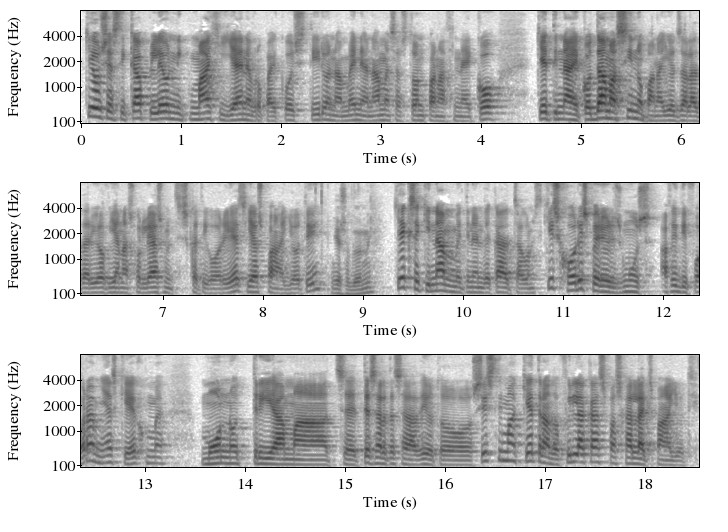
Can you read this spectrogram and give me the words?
και ουσιαστικά πλέον η μάχη για ένα ευρωπαϊκό εισιτήριο να μένει ανάμεσα στον Παναθηναϊκό και την ΑΕΚ. Κοντά μας είναι ο Παναγιώτης Ζαλαταριόβ για να σχολιάσουμε τις κατηγορίες. Γεια σου Παναγιώτη. Γεια σου Αντώνη. Και ξεκινάμε με την 11η της αγωνιστικής, χωρίς περιορισμούς αυτή τη φορά, μιας και έχουμε μόνο τρία μάτς. 4-4-2 το σύστημα και τερματοφύλακας Πασχαλάκης Παναγιώτη.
